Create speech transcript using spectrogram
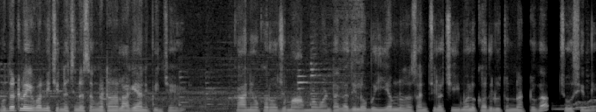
మొదట్లో ఇవన్నీ చిన్న చిన్న సంఘటనలాగే అనిపించేవి. కానీ ఒకరోజు మా అమ్మ వంటగదిలో బియ్యం సంచిలో చీమలు కదులుతున్నట్టుగా చూసింది.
